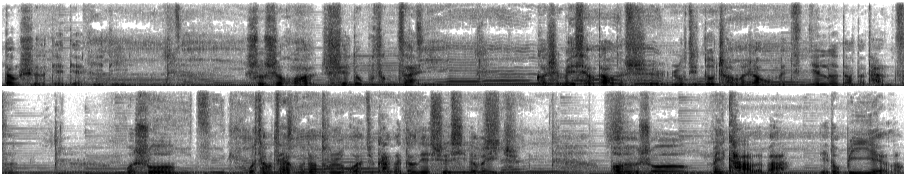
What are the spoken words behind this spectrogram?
当时的点点滴滴。说实话，谁都不曾在意。可是没想到的是，如今都成了让我们津津乐道的谈资。我说，我想再回到图书馆去看看当年学习的位置。朋友说，没卡了吧？你都毕业了，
